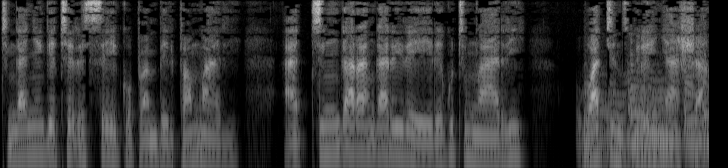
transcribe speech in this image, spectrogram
tinganyengetereseiko pamberi pamwari? Hatingarangarire here kuti mwari watinzwire nyasha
